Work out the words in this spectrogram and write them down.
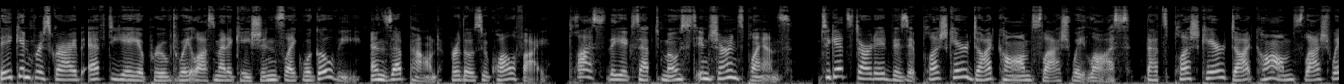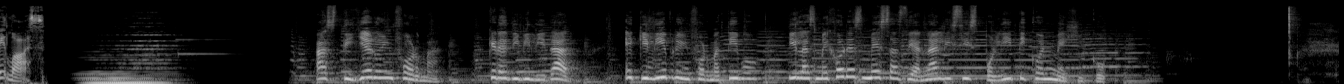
They can prescribe FDA-approved weight loss medications like Wagovi and Zepbound for those who qualify. Plus, they accept most insurance plans. To get started, visit plushcare.com slash weight loss. That's plushcare.com slash weight loss. Astillero Informa, credibilidad, equilibrio informativo y las mejores mesas de análisis político en México.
